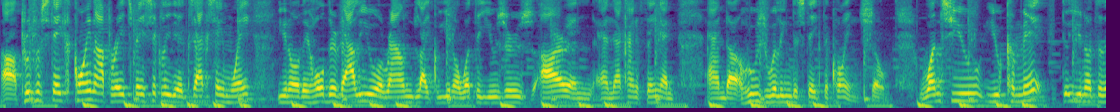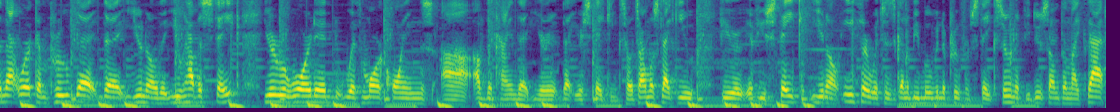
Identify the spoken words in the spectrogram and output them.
uh, proof of stake coin operates basically the exact same way. You know, they hold their value around like you know what the users are and and that kind of thing, and and uh, who's willing to stake the coins. So once you you commit, to, you know, to the network and prove that that you know that you have a stake, you're rewarded with more coins uh, of the kind that you're that you're staking. So it's almost like you if you if you stake, you know, ether, which is going to be moving to proof of stake soon. If you do something like that,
